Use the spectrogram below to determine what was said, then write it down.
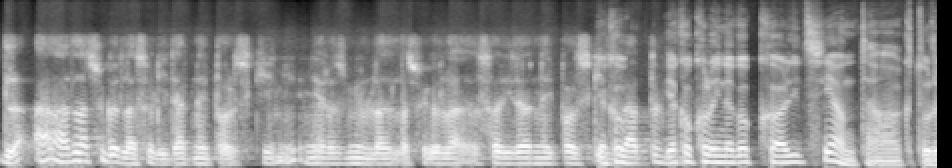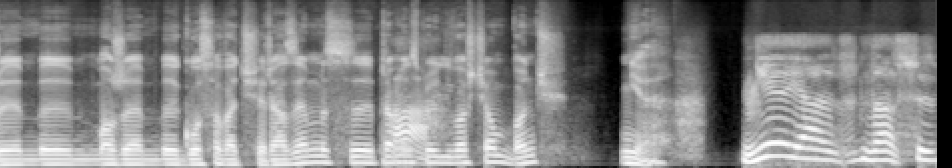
Dla, a dlaczego dla Solidarnej Polski? Nie, nie rozumiem, dla, dlaczego dla Solidarnej Polski. Jako, dla... jako kolejnego koalicjanta, który e, może głosować razem z Prawem i Sprawiedliwością, bądź nie. Nie, ja znaczy,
